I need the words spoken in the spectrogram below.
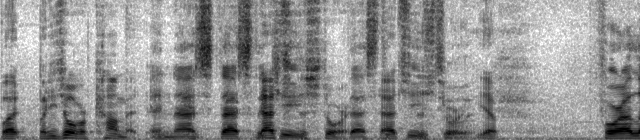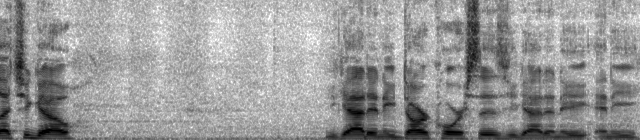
But but he's overcome it, And that's- that's the key. that's key. the story. That's the key to story. Yep. Before I let you go, You got any dark horses? You got any any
